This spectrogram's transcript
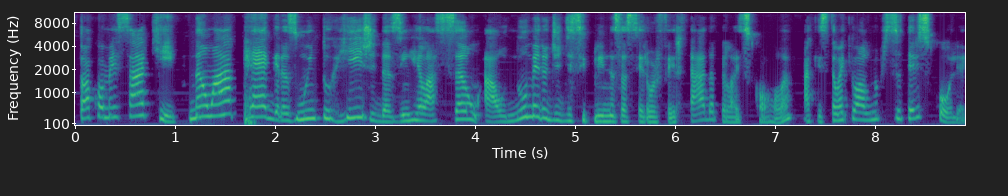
Então, a começar aqui, não há regras muito rígidas em relação ao número de disciplinas a ser ofertada pela escola. A questão é que o aluno precisa ter escolha.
